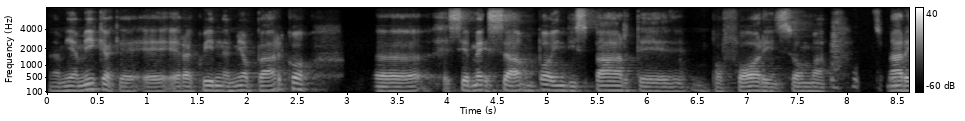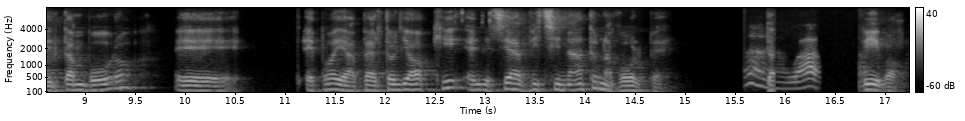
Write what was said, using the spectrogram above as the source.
una, mia amica che è, era qui nel mio parco eh, e si è messa un po' in disparte, un po' fuori, insomma, a suonare il tamburo e, e, poi ha aperto gli occhi e gli si è avvicinata una volpe. Ah, wow. Vivo.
